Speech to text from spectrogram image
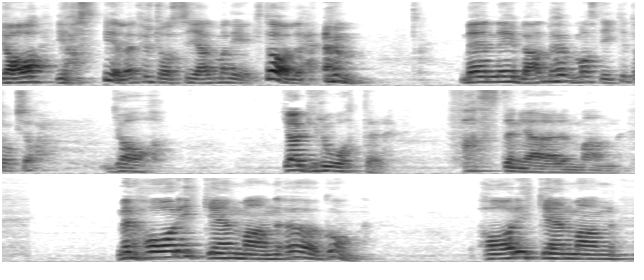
Ja, jag spelar förstås i Hjalmar Ekdal. Men ibland behöver man sticket också. Ja, jag gråter fastän jag är en man. Men har icke en man ögon? Har icke en man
